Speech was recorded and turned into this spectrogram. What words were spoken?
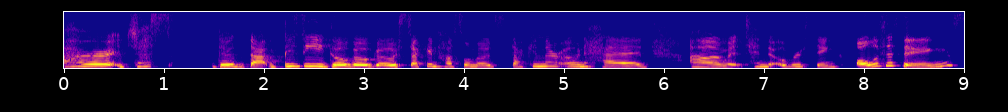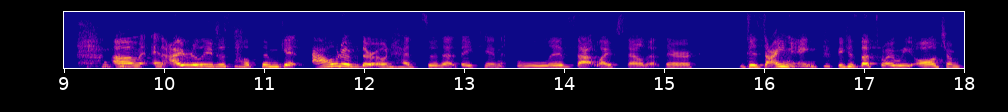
are just they're that busy go go go stuck in hustle mode stuck in their own head um, tend to overthink all of the things um, and i really just help them get out of their own head so that they can live that lifestyle that they're designing because that's why we all jump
